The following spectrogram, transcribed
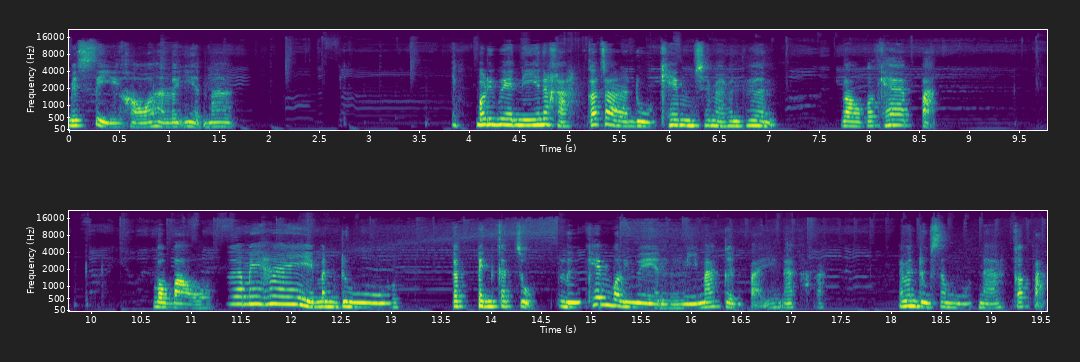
เม็ดสีเขาอะค่ะละเอียดมาก บริเวณนี้นะคะ ก็จะดูเข้มใช่ไหมเพื่อนๆ เราก็แค่ปัดเบาๆ เพื่อไม่ให้มันดูเป็นกระจุกหรือเข้มบริเวณนี้มากเกินไปนะคะ ให้มันดูสมูทนะ ก็ปัด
